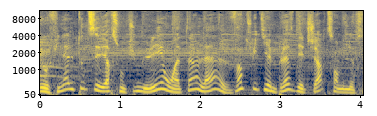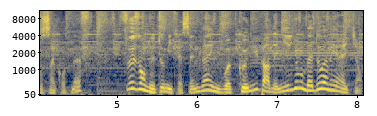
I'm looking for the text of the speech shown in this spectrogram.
Et au final, toutes ces versions cumulées ont atteint la 28e place des charts en 1959, faisant de Tommy Facenda une voix connue par des millions d'ados américains.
